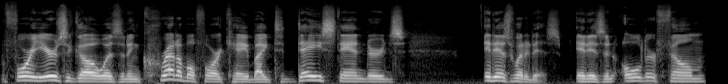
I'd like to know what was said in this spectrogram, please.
four years ago was an incredible 4K. By today's standards, it is what it is. It is an older film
